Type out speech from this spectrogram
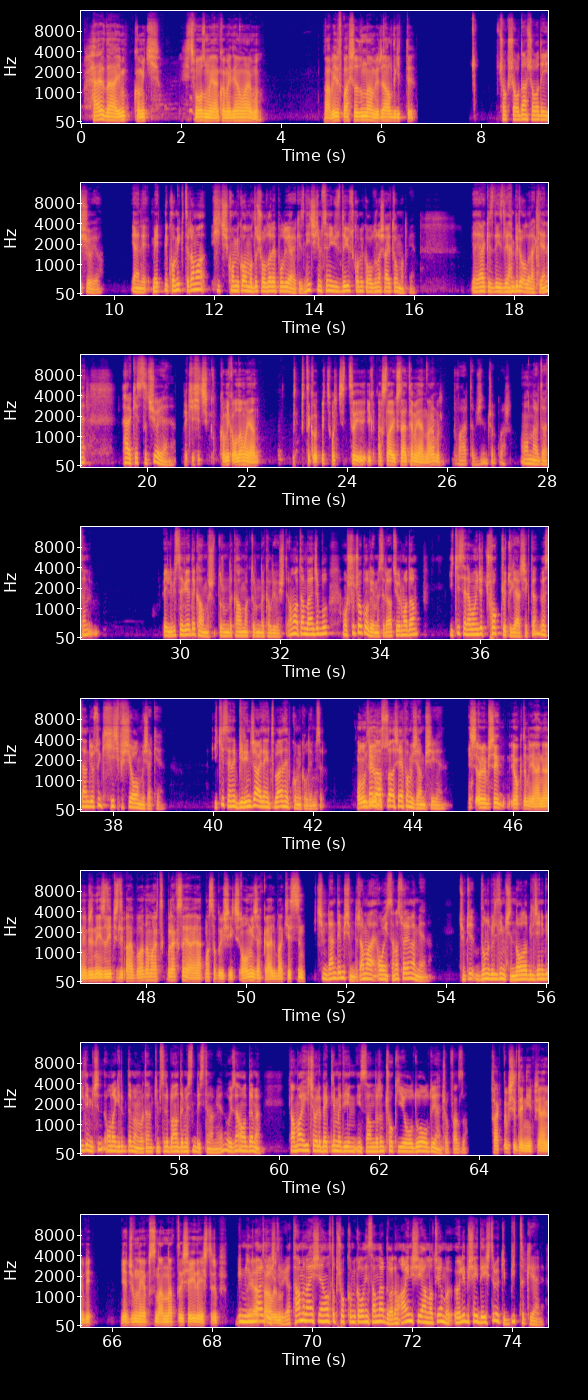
Her daim komik, hiç bozmayan komedyen var mı? Abi herif başladığından beri aldı gitti. çok şovdan şova değişiyor ya. Yani metni komiktir ama hiç komik olmadığı şovlar hep oluyor herkesin. Hiç kimsenin %100 komik olduğuna şahit olmadım yani. Yani herkes de izleyen biri olarak yani herkes sıçıyor yani. Peki hiç komik olamayan, bir tık o, o çıtayı asla yükseltemeyen var mı? Var tabii canım çok var. Onlar zaten belli bir seviyede kalmış durumda kalmak durumunda kalıyor işte. Ama zaten bence bu ama şu çok oluyor mesela atıyorum adam iki sene boyunca çok kötü gerçekten ve sen diyorsun ki hiçbir şey olmayacak yani. İki sene birinci aydan itibaren hep komik oluyor mesela. Onu o yüzden asla şey yapamayacağım bir şey yani. Hiç öyle bir şey yok değil mi? Yani hani birini izleyip izleyip Abi bu adam artık bıraksa ya yapmasa bu işi hiç olmayacak galiba kesin. İçimden demişimdir ama o insana söylemem yani. Çünkü bunu bildiğim için ne olabileceğini bildiğim için ona gidip demem. Zaten kimse de bana demesini de istemem yani. O yüzden ona demem. Ama hiç öyle beklemediğin insanların çok iyi olduğu oldu yani çok fazla. Farklı bir şey deneyip yani bir ya cümle yapısını anlattığı şeyi değiştirip Bir minval tavrını- değiştiriyor. Ya tamamen aynı şeyi anlatıp çok komik olan insanlar da var ama aynı şeyi anlatıyor ama öyle bir şey değiştiriyor ki bir tık yani.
